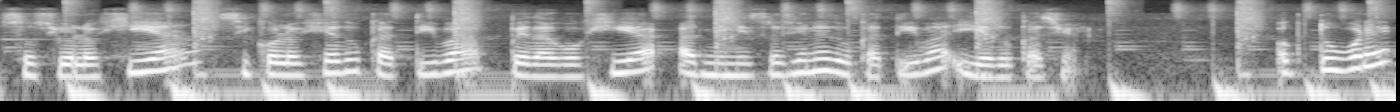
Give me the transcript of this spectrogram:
Sociología, Psicología Educativa, Pedagogía, Administración Educativa y Educación. Octubre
